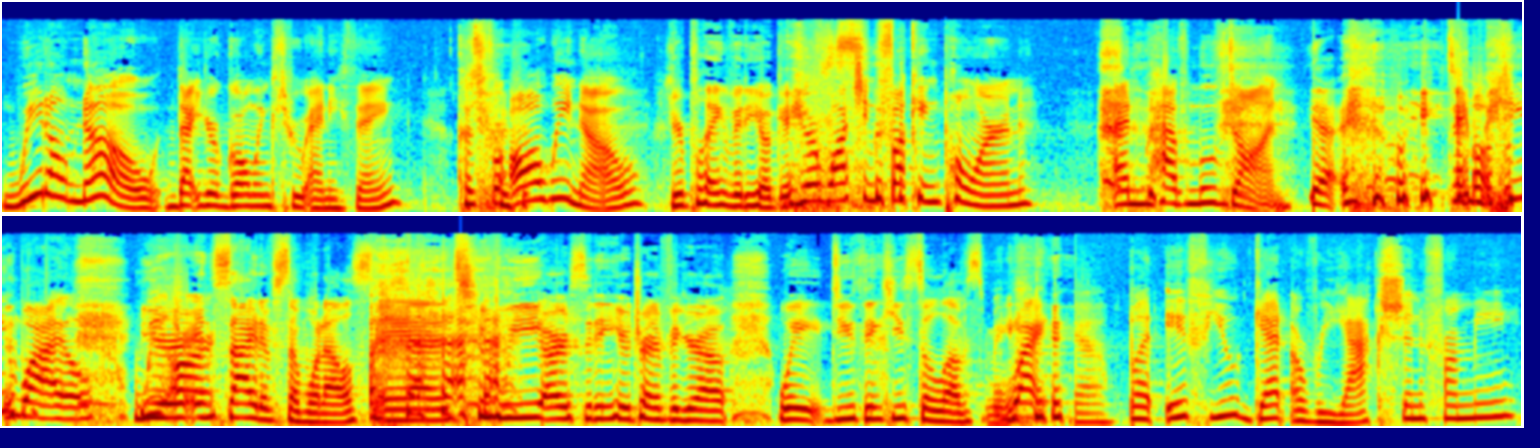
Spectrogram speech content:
We don't know that you're going through anything because, for all we know, You're playing video games. you're watching fucking porn and have moved on. Yeah. we And meanwhile, we We're are inside of someone else, and we are sitting here trying to figure out. Wait, do you think he still loves me? right. But if you get a reaction from me,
